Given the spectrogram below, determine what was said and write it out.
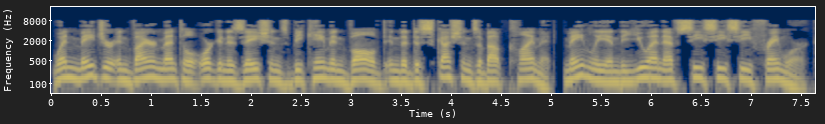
when major environmental organizations became involved in the discussions about climate, mainly in the UNFCCC framework.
